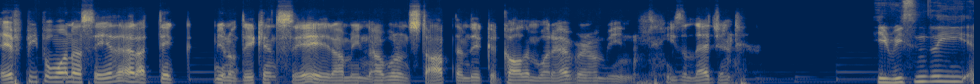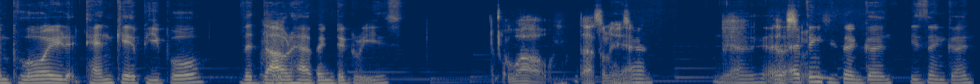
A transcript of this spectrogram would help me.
if people wanna say that, I think you know they can say it. I mean, I wouldn't stop them. They could call him whatever. I mean, he's a legend. He recently employed 10k people without Mm-hmm. having degrees. Wow, that's amazing. Yeah, yeah. I- That's I, think he's doing good. He's doing good.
